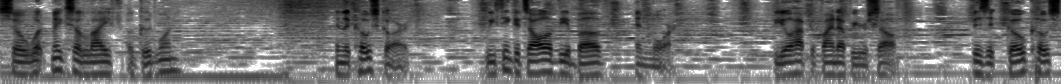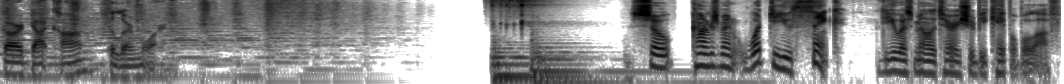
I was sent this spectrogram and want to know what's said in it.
So, what makes a life a good one? In the Coast Guard, we think it's all of the above and more. But you'll have to find out for yourself. Visit gocoastguard.com to learn more. So, Congressman, what do you think the U.S. military should be capable of?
